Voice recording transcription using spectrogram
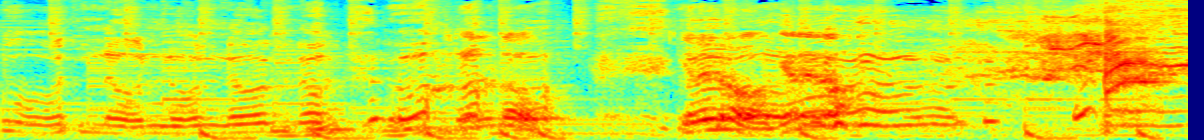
Oh, no, no, no, no. Get it off. Get it off. Get it off.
